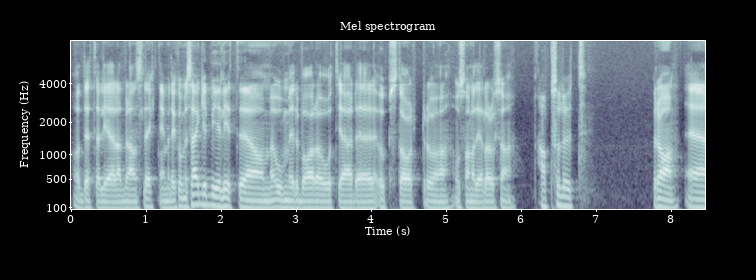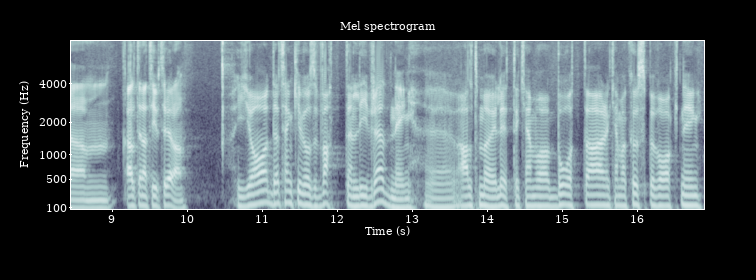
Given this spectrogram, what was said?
och, detaljerad brandsläckning, men det kommer säkert bli lite om omedelbara åtgärder, uppstart och, och sådana delar också. Absolut. Bra. Eh, alternativ tre då? Ja, där tänker vi oss vattenlivräddning. Eh, allt möjligt. Det kan vara båtar, det kan vara kustbevakning,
